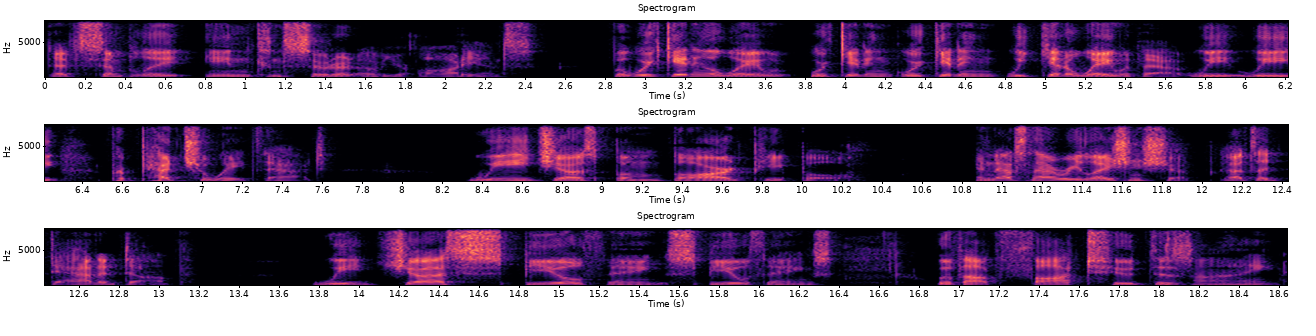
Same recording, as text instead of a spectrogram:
That's simply inconsiderate of your audience. But we're getting away. We're getting. We're getting. We get away with that. We we perpetuate that. We just bombard people, and that's not a relationship. That's a data dump. We just spew things, spew things, without thought to design.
